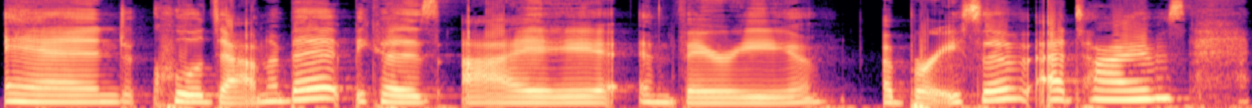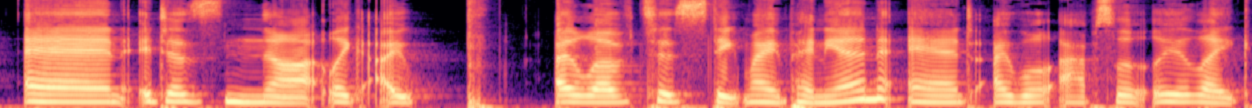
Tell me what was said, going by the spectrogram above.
and cool down a bit because I am very abrasive at times and it does not like I I love to state my opinion and I will absolutely like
